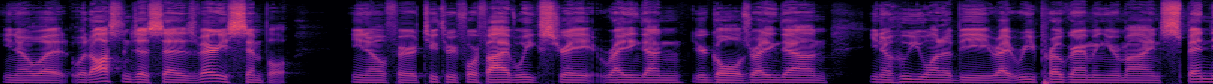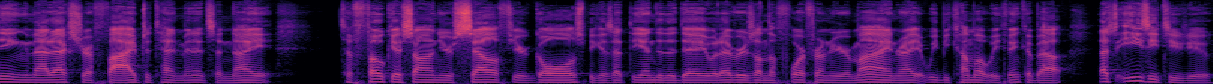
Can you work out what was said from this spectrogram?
You know what what Austin just said is very simple. You know, for two, three, four, five weeks straight, writing down your goals, writing down you know who you want to be right? Reprogramming your mind spending that extra 5 to 10 minutes a night to focus on yourself your goals because at the end of the day whatever is on the forefront of your mind right we become what we think about. That's easy to do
